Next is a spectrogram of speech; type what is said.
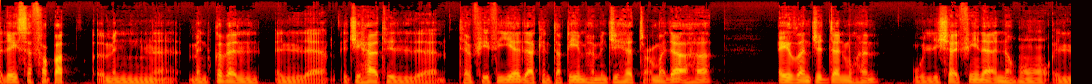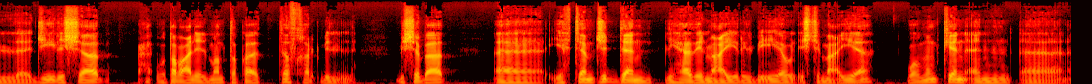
ليس فقط من من قبل الجهات التنفيذية لكن تقييمها من جهة عملائها أيضا جدا مهم. واللي شايفينه أنه الجيل الشاب وطبعا المنطقة تفخر بالشباب. آه، يهتم جدا لهذه المعايير البيئية والاجتماعية وممكن أن آه،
